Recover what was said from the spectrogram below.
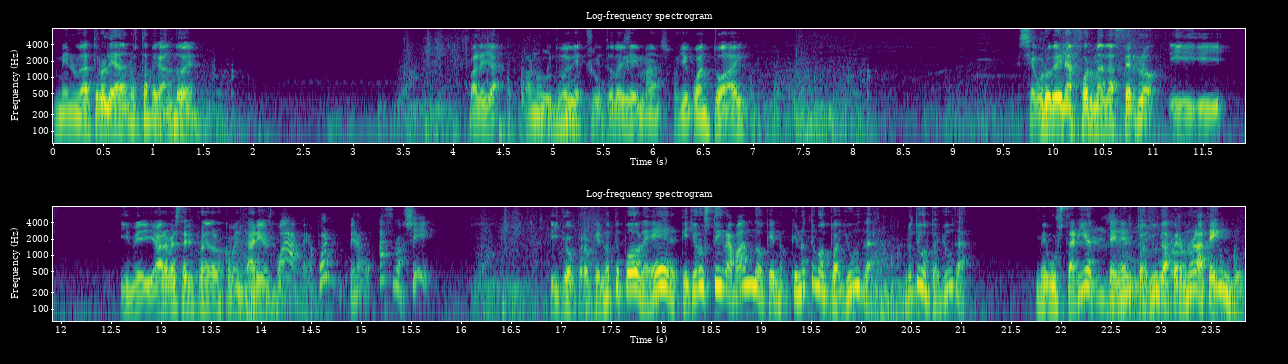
Menuda troleada no está pegando, eh. Vale, ya. Ah, no, que todavía, mucho que todavía hay más. Oye, ¿cuánto hay? Seguro que hay una forma de hacerlo y. Y, y me- y ahora me estaréis poniendo en los comentarios. ¡Buah! Pero pero hazlo así. Y yo, pero que no te puedo leer, que yo lo estoy grabando, que no, que no tengo tu ayuda. No tengo tu ayuda. Me gustaría tener tu ayuda, pero no la tengo.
